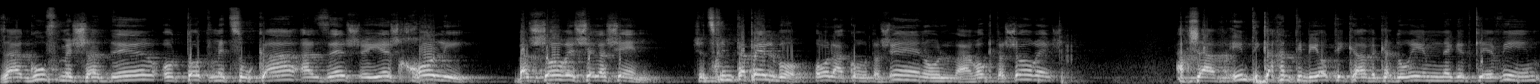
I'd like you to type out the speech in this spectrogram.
זה הגוף משדר אותות מצוקה על זה שיש חולי בשורש של השן, שצריכים לטפל בו, או לעקור את השן, או להרוג את השורש. עכשיו, אם תיקח אנטיביוטיקה וכדורים נגד כאבים,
